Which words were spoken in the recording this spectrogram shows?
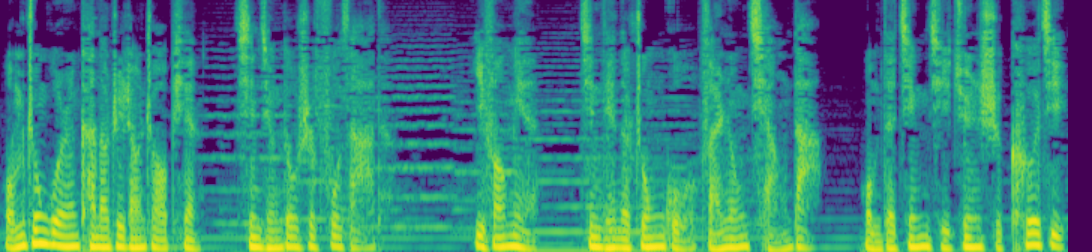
我们中国人看到这张照片，心情都是复杂的。一方面，今天的中国繁荣强大，我们的经济、军事、科技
